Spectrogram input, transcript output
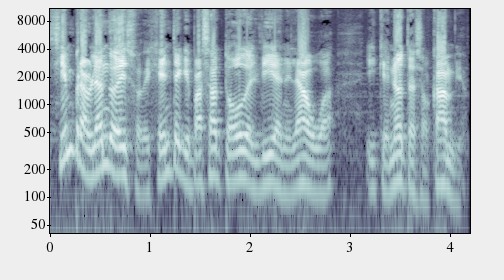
Siempre hablando de eso, de gente que pasa todo el día en el agua y que nota esos cambios.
